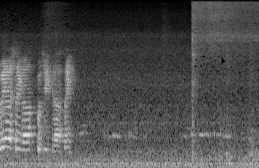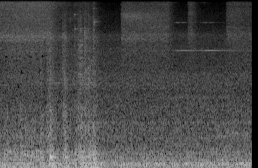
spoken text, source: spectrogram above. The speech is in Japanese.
ご利用の車はご注意ください。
